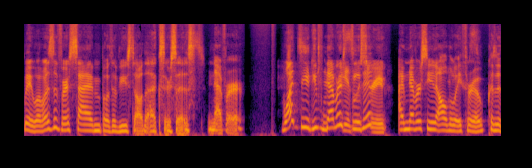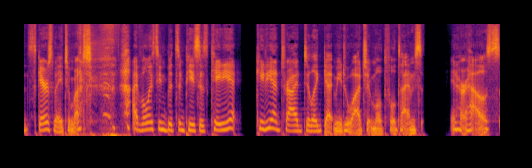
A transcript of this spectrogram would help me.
Wait, what was the first time both of you saw The Exorcist? Never. What? You've never seen it? I've never seen it all the way through because it scares me too much. I've only seen bits and pieces. Katie, Katie had tried to like get me to watch it multiple times in her house,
